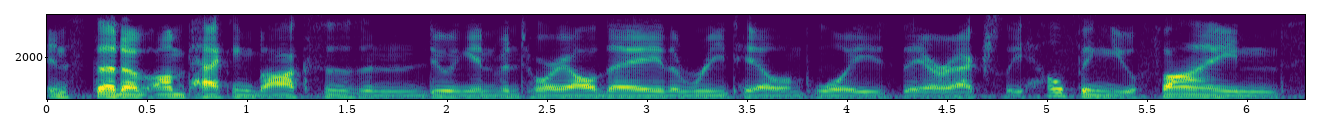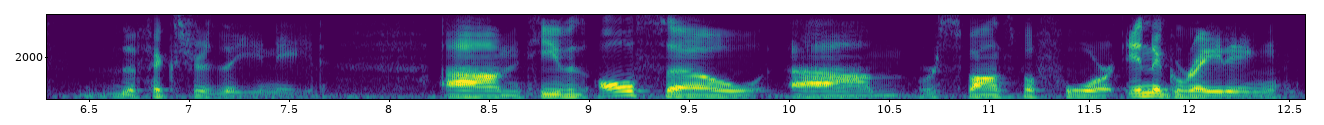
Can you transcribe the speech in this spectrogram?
instead of unpacking boxes and doing inventory all day, the retail employees they are actually helping you find the fixtures that you need. Um, he was also um, responsible for integrating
